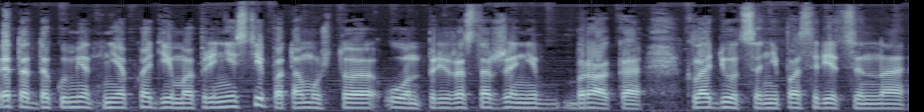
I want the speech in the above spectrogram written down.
этот документ необходимо принести, потому что он при расторжении брака кладется непосредственно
